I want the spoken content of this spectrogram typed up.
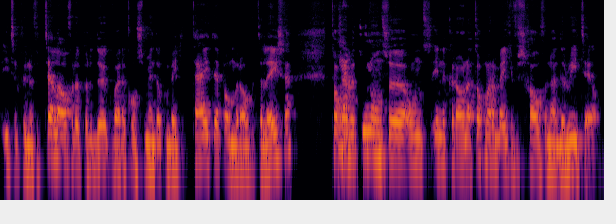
iets kunnen vertellen over het product, waar de consument ook een beetje tijd heeft om erover te lezen. Toch ja. hebben we toen onze, ons in de corona toch maar een beetje verschoven naar de retail.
